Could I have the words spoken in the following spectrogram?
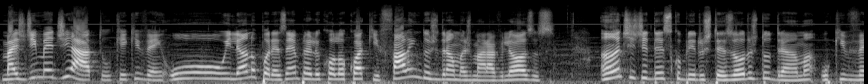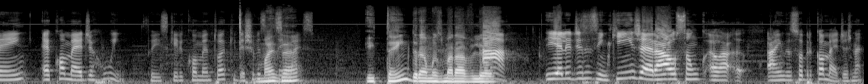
Mas de imediato, o que que vem? O Iliano, por exemplo, ele colocou aqui: falem dos dramas maravilhosos. Antes de descobrir os tesouros do drama, o que vem é comédia ruim. Foi isso que ele comentou aqui. Deixa eu ver Mas se tem é. mais. E tem dramas maravilhosos. Ah, e ele disse assim, que em geral são, ah, ainda sobre comédias, né?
